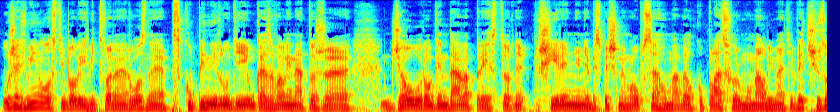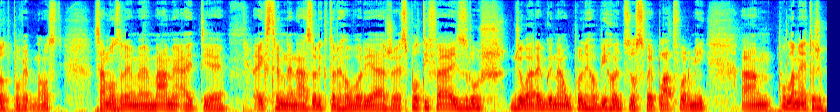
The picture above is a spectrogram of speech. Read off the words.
Už aj v minulosti boli vytvorené rôzne skupiny ľudí, ukazovali na to, že Joe Rogan dáva priestor šíreniu nebezpečnému obsahu, má veľkú platformu, mal by mať väčšiu zodpovednosť. Samozrejme máme aj tie extrémne názory, ktoré hovoria, že Spotify zruš Joe Rogana, úplne ho vyhoď zo svojej platformy. A podľa mňa je to, že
